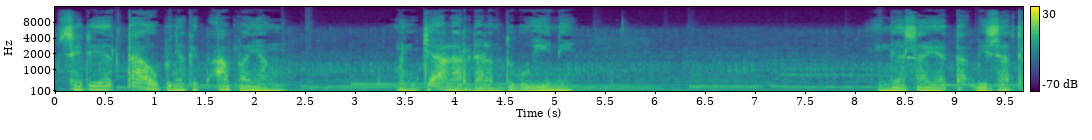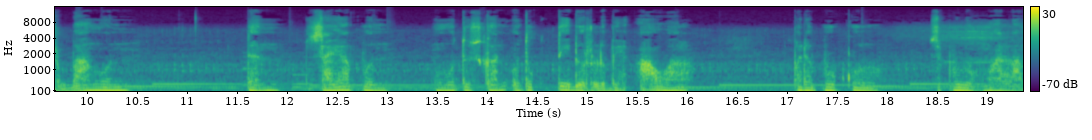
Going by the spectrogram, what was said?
Saya tidak tahu penyakit apa yang menjalar dalam tubuh ini. Hingga saya tak bisa terbangun dan saya pun memutuskan untuk tidur lebih awal pada pukul 10 malam.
